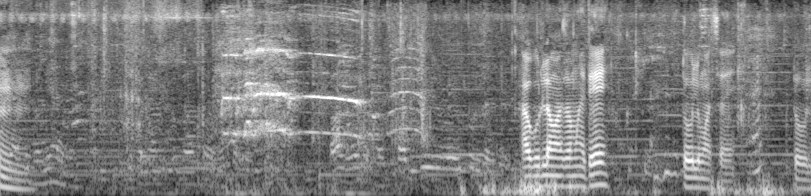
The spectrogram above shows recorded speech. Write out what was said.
हम्म. हा कुठला मासा माहिती आहे? टोल मासा आहे. टोल.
